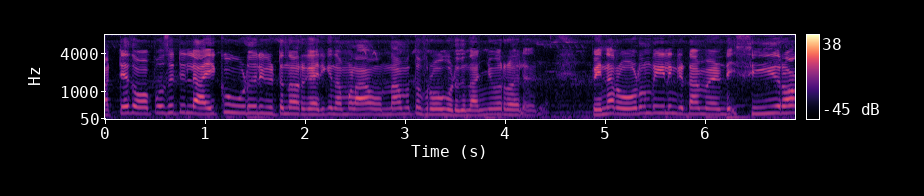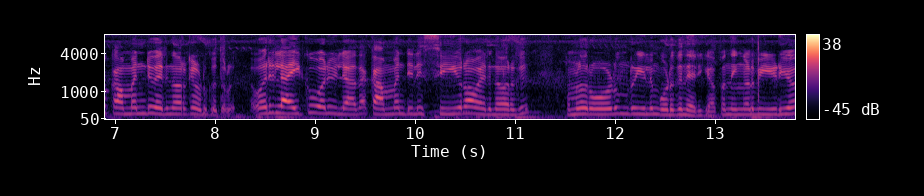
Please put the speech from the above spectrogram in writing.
മറ്റേത് ഓപ്പോസിറ്റ് ലൈക്ക് കൂടുതൽ കിട്ടുന്നവർക്കായിരിക്കും നമ്മൾ ആ ഒന്നാമത്തെ ഫ്രോ കൊടുക്കുന്നത് അഞ്ഞൂറ് രൂപ വരുന്നത് പിന്നെ റോഡും റീലും കിട്ടാൻ വേണ്ടി സീറോ കമന്റ് വരുന്നവർക്കേ കൊടുക്കത്തുള്ളൂ. ഒരു ലൈക്ക് പോലും ഇല്ലാതെ കമന്റിൽ സീറോ വരുന്നവർക്ക് നമ്മൾ റോഡും റീലും കൊടുക്കുന്നതായിരിക്കും. അപ്പോൾ നിങ്ങൾ വീഡിയോ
